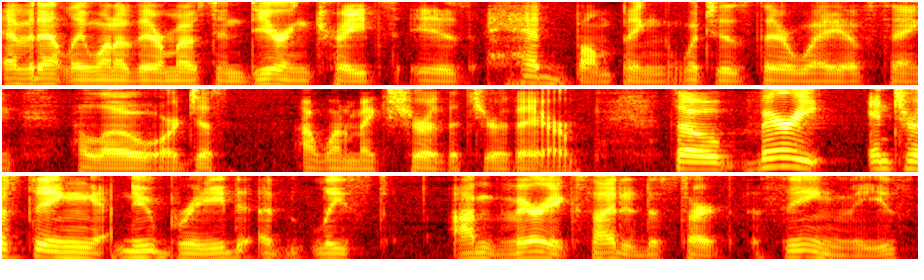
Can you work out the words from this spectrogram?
evidently one of their most endearing traits is head bumping, which is their way of saying hello or just I want to make sure that you're there. So, very interesting new breed, at least I'm very excited to start seeing these.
